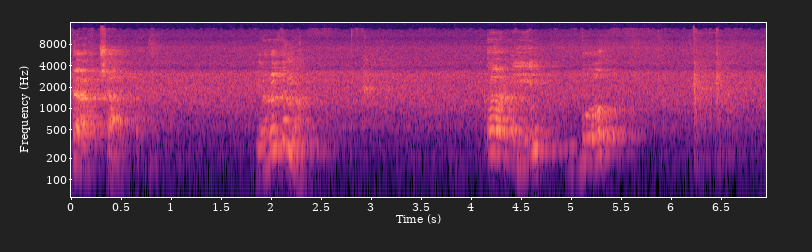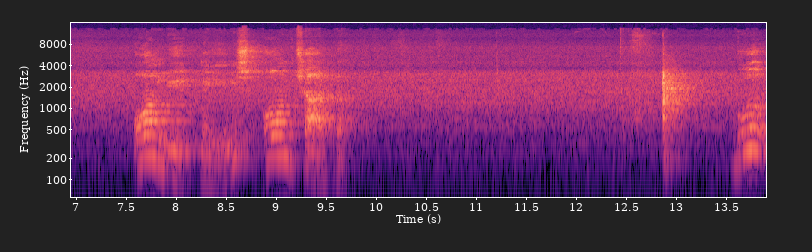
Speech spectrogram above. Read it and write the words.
4 çarpı. Görüldü mü? Örneğin bu 10 büyütmeliymiş. 10 çarpı. Bu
